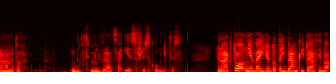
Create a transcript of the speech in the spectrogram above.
Dobra, mamy to. Ult mi wraca i jest wszystko gites. No jak to nie wejdzie do tej bramki, to ja chyba...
